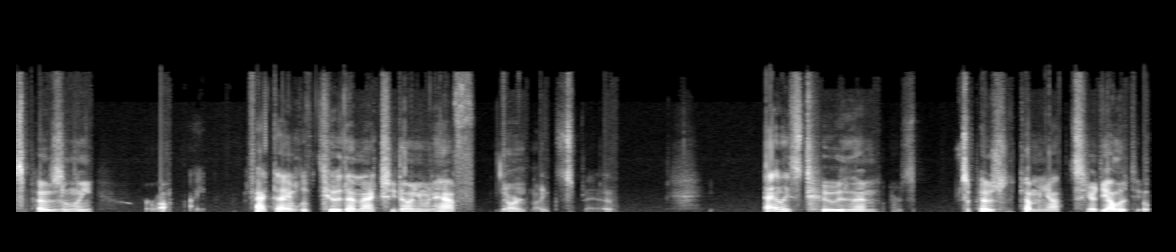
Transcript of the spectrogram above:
supposedly. Well, I, in fact, I believe two of them actually don't even have aren't like uh, at least two of them are supposedly coming out this year. The other two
